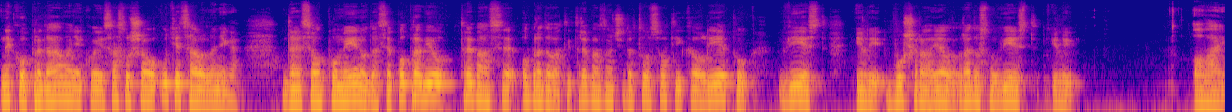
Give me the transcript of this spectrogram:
neko predavanje koje je saslušao utjecalo na njega, da je se opomenuo, da se popravio, treba se obradovati, treba znači da to shvati kao lijepu vijest ili bušra, jel, radosnu vijest ili ovaj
